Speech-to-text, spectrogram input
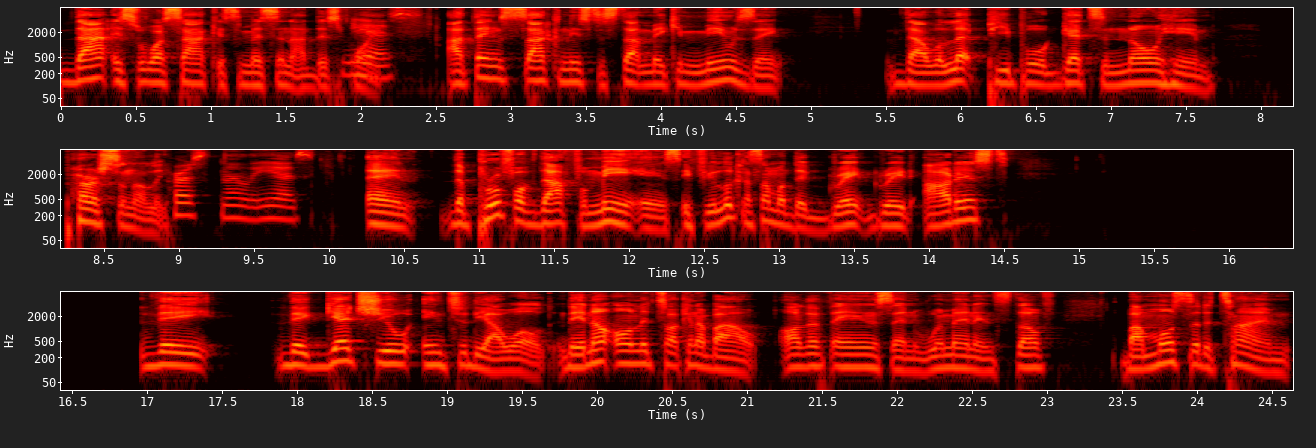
that is what Sark is missing at this point. Yes. I think Sark needs to start making music that will let people get to know him personally. Personally, yes. And the proof of that for me is if you look at some of the great, great artists, they they get you into their world. They're not only talking about other things and women and stuff, but most of the time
